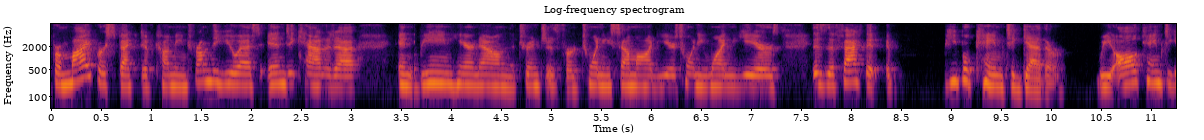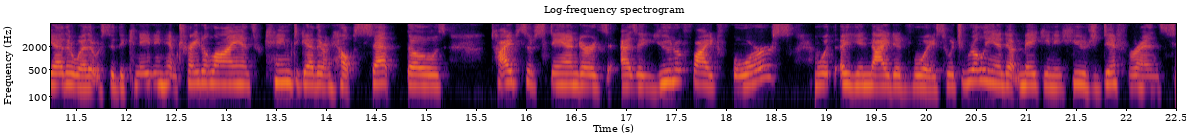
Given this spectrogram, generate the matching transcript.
from my perspective, coming from the US into Canada and being here now in the trenches for 20 some odd years, 21 years, is the fact that people came together. We all came together, whether it was through the Canadian Hemp Trade Alliance, came together and helped set those types of standards as a unified force with a united voice, which really ended up making a huge difference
